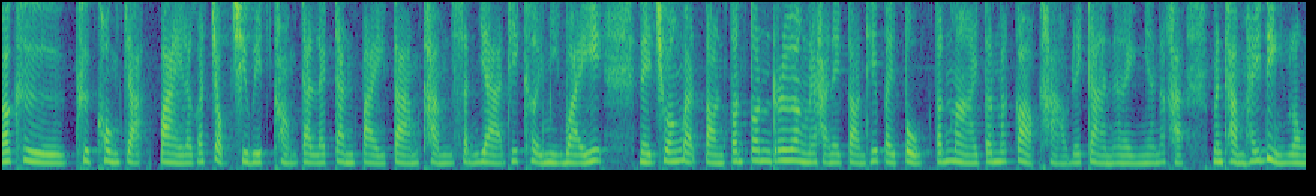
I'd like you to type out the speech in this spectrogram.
ก็คือคือคงจะไปแล้วก็จบชีวิตของกันและกันไปตามคำสัญญาที่เคยมีไว้ ในช่วงแบบตอนต้นๆเรื่องนะคะ ในตอนที่ไปปลูกต้นไม้ต้นมะกอกขาวด้วยกันอะไรอย่างเงี้ยนะคะ มันทำให้ดิ่งลง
